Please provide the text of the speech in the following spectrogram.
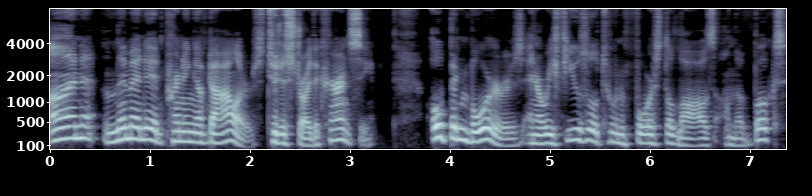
Unlimited printing of dollars to destroy the currency, open borders, and a refusal to enforce the laws on the books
